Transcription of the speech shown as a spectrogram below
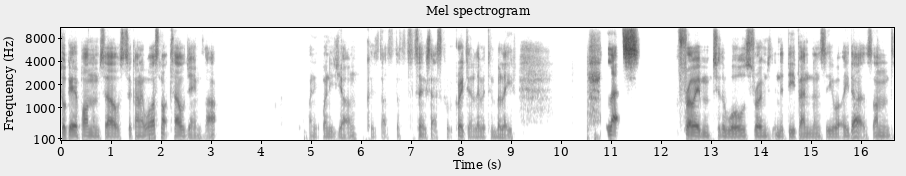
took it upon themselves to kind of well, let's not tell James that when he, when he's young, because that's that's to extent that's creating a limiting belief. Let's throw him to the walls, throw him in the deep end, and see what he does. And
